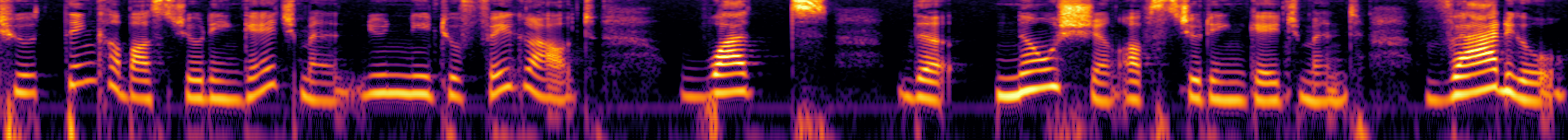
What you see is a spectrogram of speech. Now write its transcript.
to think about student engagement, you need to figure out what the notion of student engagement value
